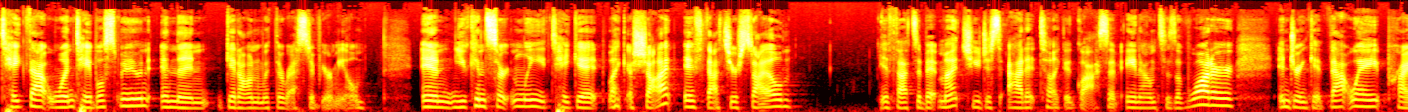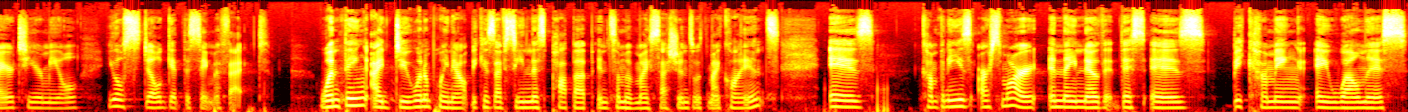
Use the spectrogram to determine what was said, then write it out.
Take that one tablespoon and then get on with the rest of your meal. And you can certainly take it like a shot if that's your style if that's a bit much, you just add it to like a glass of eight ounces of water and drink it that way prior to your meal. You'll still get the same effect. One thing I do want to point out because I've seen this pop up in some of my sessions with my clients is companies are smart and they know that this is becoming a wellness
